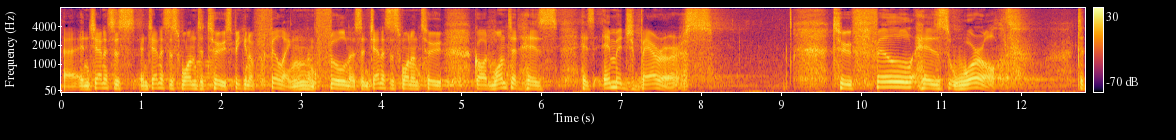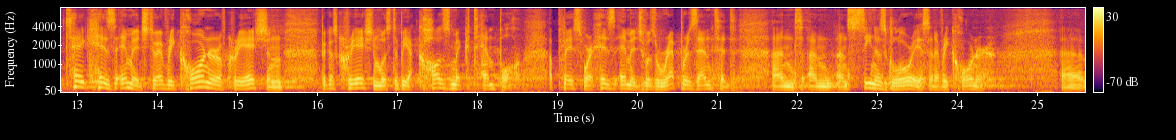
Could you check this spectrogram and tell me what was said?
Uh, in, Genesis, in Genesis 1 to 2, speaking of filling and fullness, in Genesis 1 and 2, God wanted his, his image bearers to fill his world to take his image to every corner of creation because creation was to be a cosmic temple, a place where his image was represented and, and, and seen as glorious in every corner. Uh,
